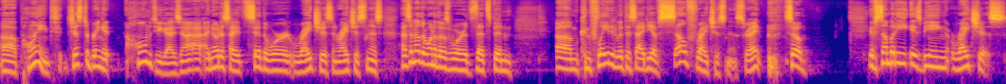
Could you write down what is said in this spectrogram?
uh, point, just to bring it home to you guys. I, I notice I said the word righteous and righteousness. That's another one of those words that's been um, conflated with this idea of self righteousness, right? so if somebody is being righteous,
